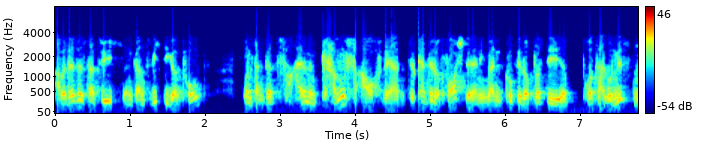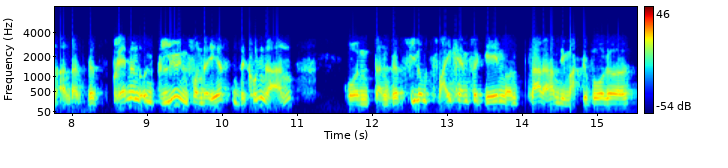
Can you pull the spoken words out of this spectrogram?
Aber das ist natürlich ein ganz wichtiger Punkt. Und dann wird es vor allem ein Kampf auch werden. Das kannst du dir doch vorstellen. Ich meine, guck dir doch bloß die Protagonisten an. Dann wird es brennen und glühen von der ersten Sekunde an. Und dann wird es viel um Zweikämpfe gehen. Und klar, da haben die Magdeburger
